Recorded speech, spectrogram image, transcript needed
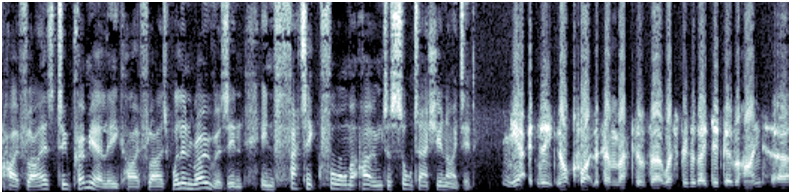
High Flyers to Premier League High Flyers, Willand Rovers in emphatic form at home to Saltash United. Yeah, indeed. Not quite the comeback of uh, Westbury, but they did go behind uh,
